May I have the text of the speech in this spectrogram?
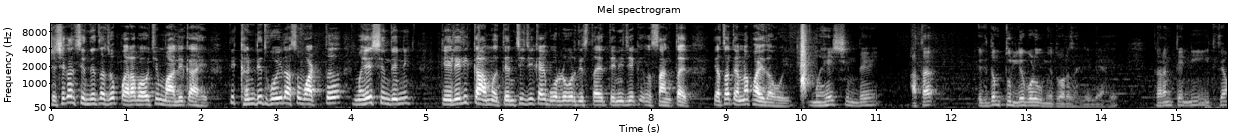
शशिकांत शिंदेचा जो पराभवाची मालिका आहे ती खंडित होईल असं वाटतं? महेश शिंदेंनी केलेली कामं त्यांची जी काही बोर्डवर दिसत आहेत त्यांनी जे सांगतायत याचा त्यांना फायदा होईल. महेश शिंदे आता एकदम तुल्यबळ उमेदवार झालेले आहेत. कारण त्यांनी इतक्या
